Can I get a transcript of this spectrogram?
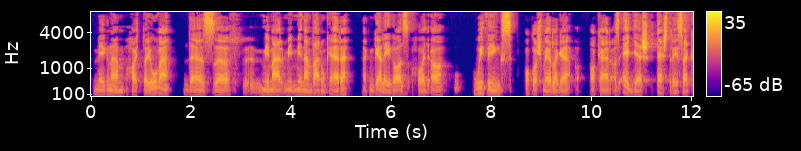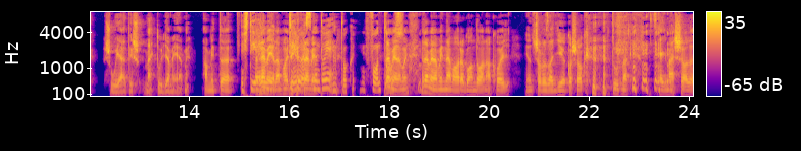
még nem hagyta jóvá, de ez mi már mi, mi nem várunk erre. Nekünk elég az, hogy a Withings okos mérlege akár az egyes testrészek súlyát is meg tudja mérni. Amit És ti remélem, hogy... Ti remélem, azt gondoljátok? Fontos? Remélem hogy, remélem, hogy nem arra gondolnak, hogy ilyen sorozatgyilkosok tudnak egymással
